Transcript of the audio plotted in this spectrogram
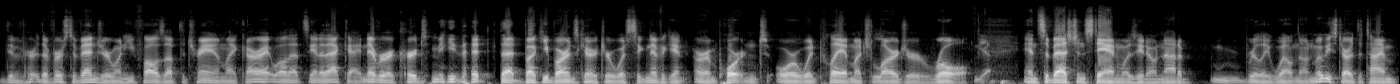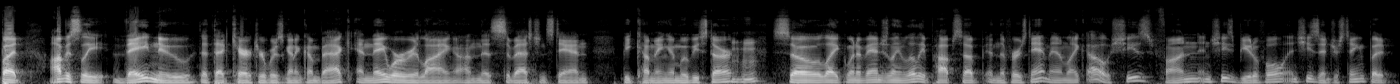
The the first Avenger when he falls off the train, I'm like, all right, well that's the end of that guy. It never occurred to me that that Bucky Barnes character was significant or important or would play a much larger role. Yeah. And Sebastian Stan was, you know, not a really well-known movie star at the time, but obviously they knew that that character was going to come back, and they were relying on this Sebastian Stan becoming a movie star. Mm-hmm. So, like when Evangeline Lilly pops up in the first Ant Man, I'm like, oh, she's fun and she's beautiful and she's interesting, but it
